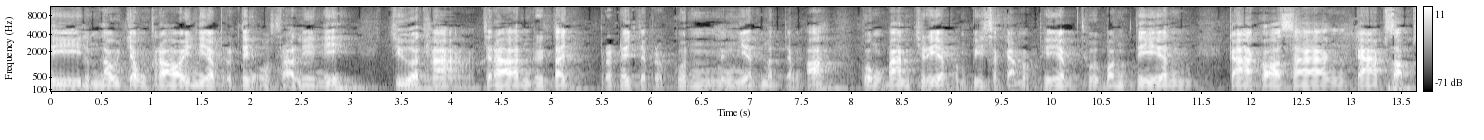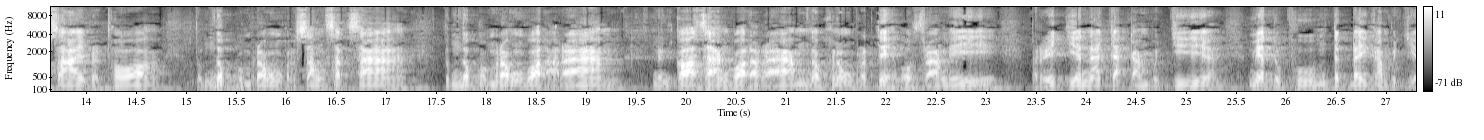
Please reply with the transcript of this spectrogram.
ទីលំនៅចុងក្រោយនាប្រទេសអូស្ត្រាលីនេះជឿថាច្រើនឬតិចប្រដេចប្រគុណនិងញាតិមិត្តទាំងអស់គង់បានជ្រាបអំពីសកម្មភាពធ្វើបន់ទាន ការកសាង ការផ្សព្វផ្សាយប្រធរទំនុកបំរុងប្រសង់សិក្សា ទំនុកបំរុងវត្តអារាម និងកសាងវត្តអារាម នៅក្នុងប្រទេសអូស្ត្រាលីប្រជាជាណាចក្រកម្ពុជាមាតុភូមិទឹកដីកម្ពុជា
